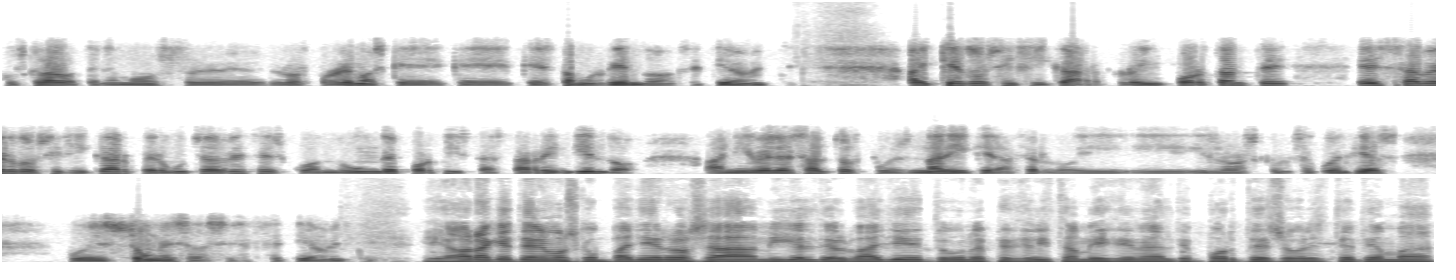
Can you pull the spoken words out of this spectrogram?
pues claro tenemos eh, los problemas que, que, estamos viendo efectivamente hay que dosificar lo importante es saber dosificar pero muchas veces cuando un deportista está rindiendo a niveles altos pues nadie quiere hacerlo y, y las consecuencias pues son esas, efectivamente. Y ahora que tenemos compañeros a Miguel del Valle, todo un especialista en medicina del deporte, sobre este tema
